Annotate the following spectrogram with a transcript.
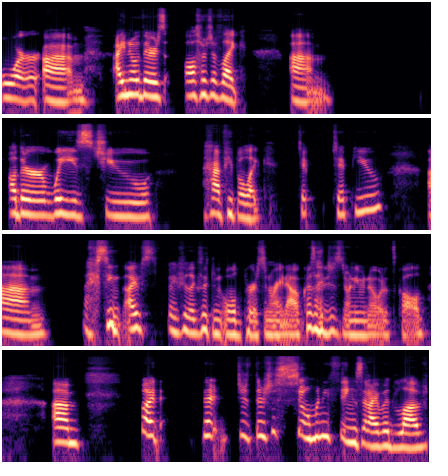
or um i know there's all sorts of like um other ways to have people like tip tip you um i seem i i feel like such an old person right now because i just don't even know what it's called um but there, there's just so many things that i would love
